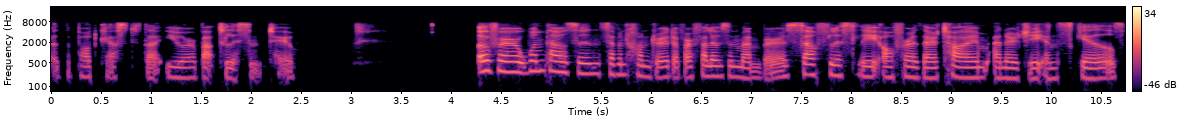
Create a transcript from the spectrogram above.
the podcast that you are about to listen to. Over 1,700 of our fellows and members selflessly offer their time, energy, and skills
